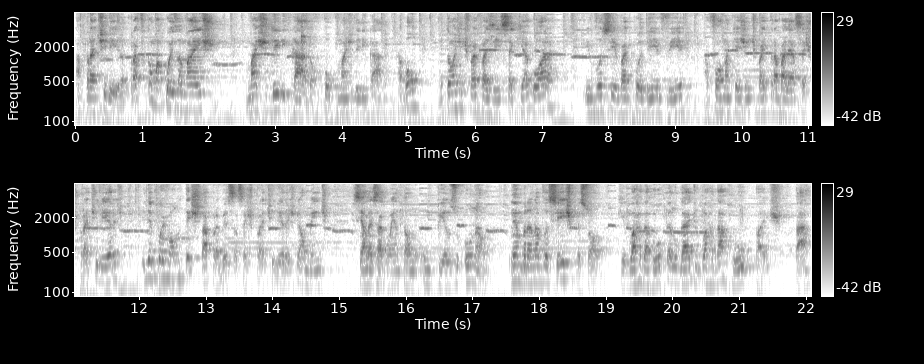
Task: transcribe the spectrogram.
a, a prateleira. Para ficar uma coisa mais mais delicada, um pouco mais delicada, tá bom? Então a gente vai fazer isso aqui agora e você vai poder ver a forma que a gente vai trabalhar essas prateleiras. E depois vamos testar para ver se essas prateleiras realmente se elas aguentam um peso ou não. Lembrando a vocês, pessoal, que guarda-roupa é lugar de guardar roupas, tá?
